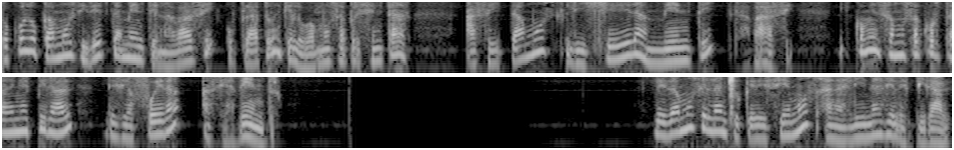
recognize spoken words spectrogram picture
Lo colocamos directamente en la base o plato en que lo vamos a presentar. Aceitamos ligeramente la base y comenzamos a cortar en espiral desde afuera hacia adentro. Le damos el ancho que deseemos a las líneas de la espiral.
